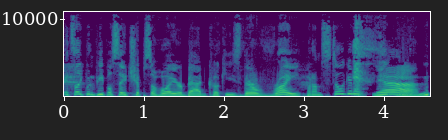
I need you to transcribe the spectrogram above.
it's like when people say Chips Ahoy are bad cookies. They're right, but I'm still gonna eat Yeah. one.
